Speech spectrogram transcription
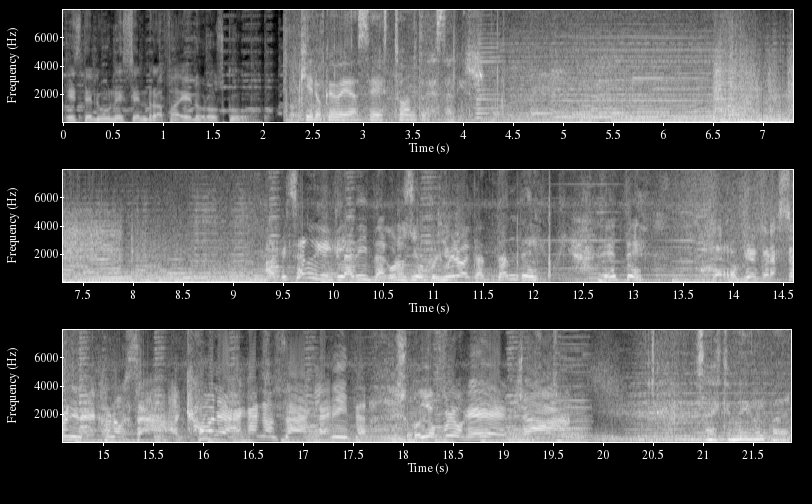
Este lunes en Rafael Orozco. Quiero que veas esto antes de salir. A pesar de que Clarita conoció primero al cantante, este le rompió el corazón y la dejó no usar. ¿Cómo le dejó no usar, Clarita? Con lo feo que es, ya. ¿Sabes qué me dijo el padre?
